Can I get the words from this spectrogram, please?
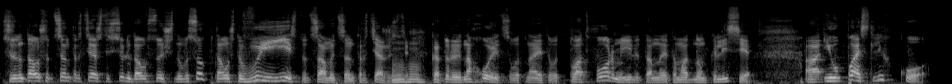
С учетом того, что центр тяжести все равно достаточно высок, потому что вы и есть тот самый центр тяжести, который находится вот на этой вот платформе или там на этом одном колесе. А, и упасть легко.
